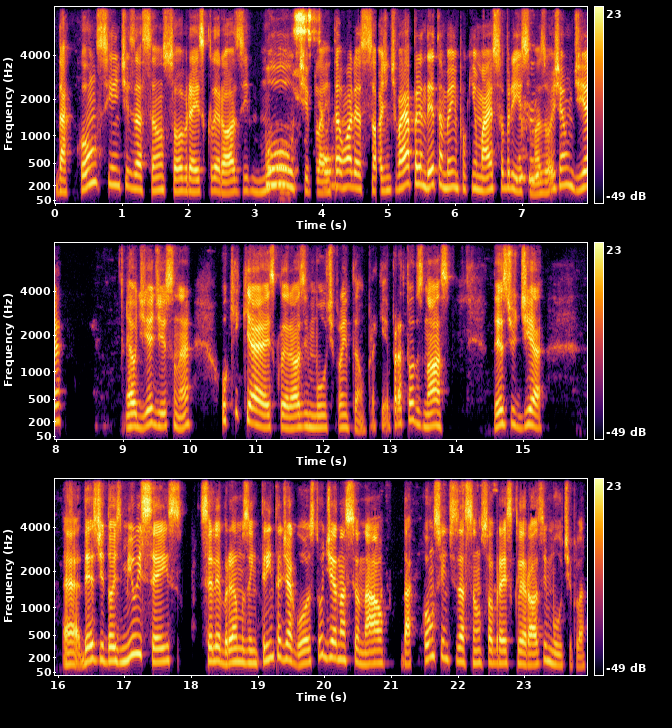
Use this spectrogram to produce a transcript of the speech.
da conscientização sobre a esclerose múltipla. Isso. Então, olha só, a gente vai aprender também um pouquinho mais sobre isso, uhum. mas hoje é um dia é o dia disso, né? O que, que é a esclerose múltipla, então? Para todos nós, desde o dia. É, desde 2006, celebramos em 30 de agosto o Dia Nacional da Conscientização sobre a Esclerose Múltipla,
